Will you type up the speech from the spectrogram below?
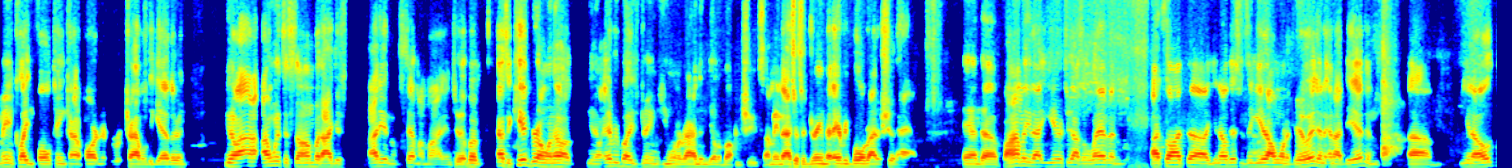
Me and Clayton Foltyn kind of partnered, traveled together, and you know, I, I went to some, but I just I didn't set my mind into it. But as a kid growing up, you know, everybody's dream is you want to ride them yellow bucking chutes. I mean, that's just a dream that every bull rider should have. And uh, finally, that year, 2011, I thought, uh, you know, this is a year I want to do it, and, and I did. And um, you know,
